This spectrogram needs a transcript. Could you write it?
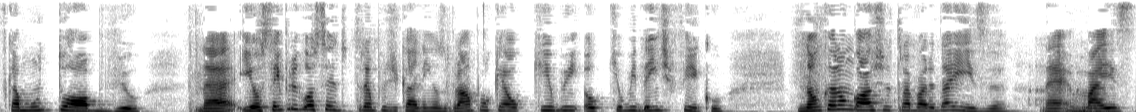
Fica muito óbvio, né? E eu sempre gostei do trampo de Carlinhos Brown porque é o que, me- o que eu me identifico. Não que eu não goste do trabalho da Isa, né? Mas.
